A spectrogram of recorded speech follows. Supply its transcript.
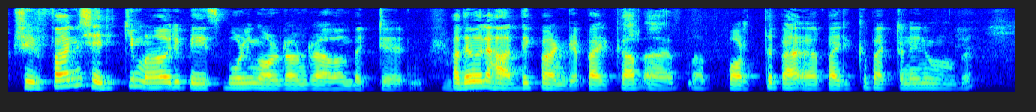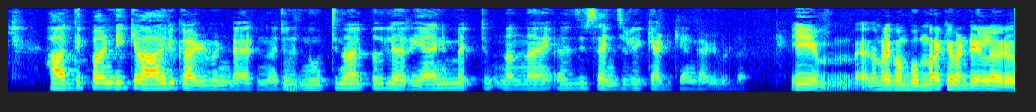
പക്ഷെ ഇർഫാന് ശരിക്കും ആ ഒരു പേസ് ബോളിംഗ് ഓൾറൗണ്ടർ ആവാൻ പറ്റുമായിരുന്നു അതേപോലെ ഹാർദിക് പാണ്ഡ്യ പരിക്ക പുറത്ത് പരിക്ക് പറ്റണതിന് മുമ്പ് ഹാർദിക് പാണ്ഡ്യയ്ക്കും ആ ഒരു കഴിവുണ്ടായിരുന്നു. ഒരു നൂറ്റി നാൽപ്പതിൽ എറിയാനും പറ്റും നന്നായി ഒരു സെഞ്ചുറിയൊക്കെ അടിക്കാൻ കഴിവുണ്ടായിരുന്നു ഈ നമ്മളിപ്പം ബുംറയ്ക്ക് വേണ്ടിയുള്ള ഒരു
